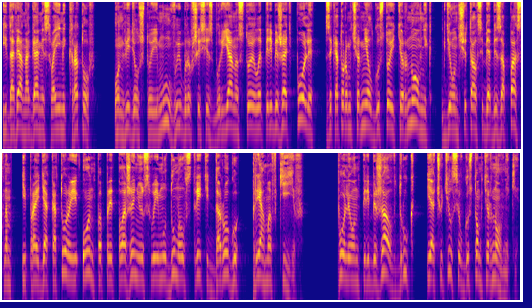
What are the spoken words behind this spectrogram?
и давя ногами своими кротов. Он видел, что ему, выбравшись из бурьяна, стоило перебежать поле, за которым чернел густой терновник, где он считал себя безопасным, и, пройдя который, он, по предположению своему, думал встретить дорогу прямо в Киев. Поле он перебежал вдруг и очутился в густом терновнике.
